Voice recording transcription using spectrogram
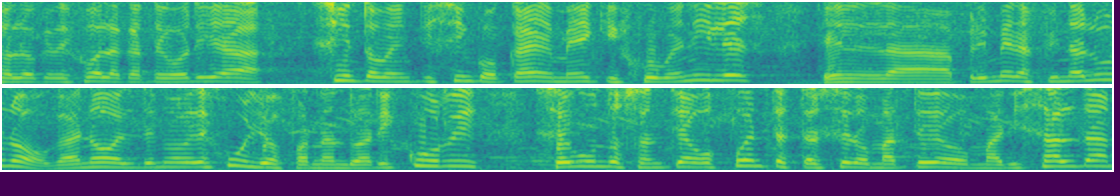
a lo que dejó la categoría 125 KMX juveniles. En la primera final 1 ganó el de 9 de julio Fernando Ariscurri. Segundo Santiago Fuentes. Tercero Mateo Marizalda.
